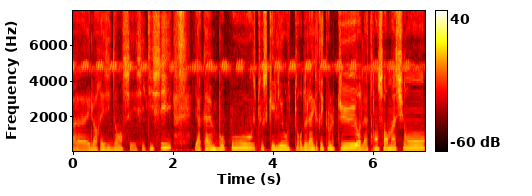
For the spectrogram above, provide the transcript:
et leur résidence, c'est ici. Il y a quand même beaucoup, tout ce qui est lié autour de l'agriculture, de la transformation,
